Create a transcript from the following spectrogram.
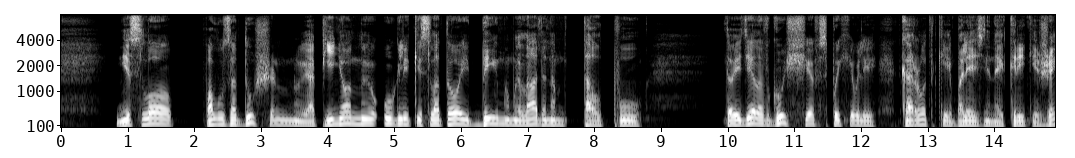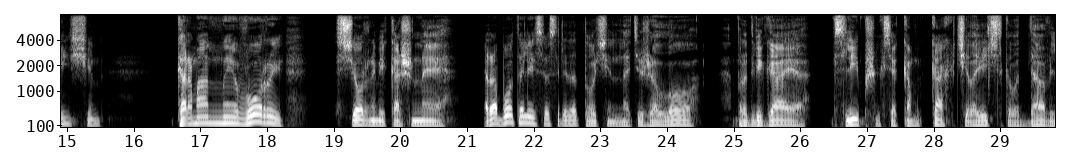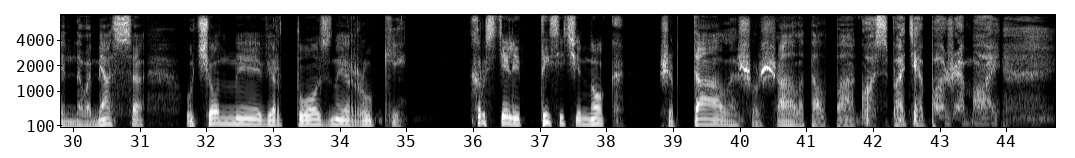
несло полузадушенную, опьяненную углекислотой, дымом и ладаном толпу. То и дело в гуще вспыхивали короткие болезненные крики женщин, карманные воры с черными кашне работали сосредоточенно, тяжело, продвигая в слипшихся комках человеческого давленного мяса ученые виртуозные руки. Хрустели тысячи ног, шептала, шуршала толпа. Господи, Боже мой!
